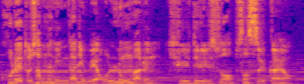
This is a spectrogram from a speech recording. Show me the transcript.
고래도 잡는 인간이 왜 얼룩말은 길들일 수 없었을까요?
